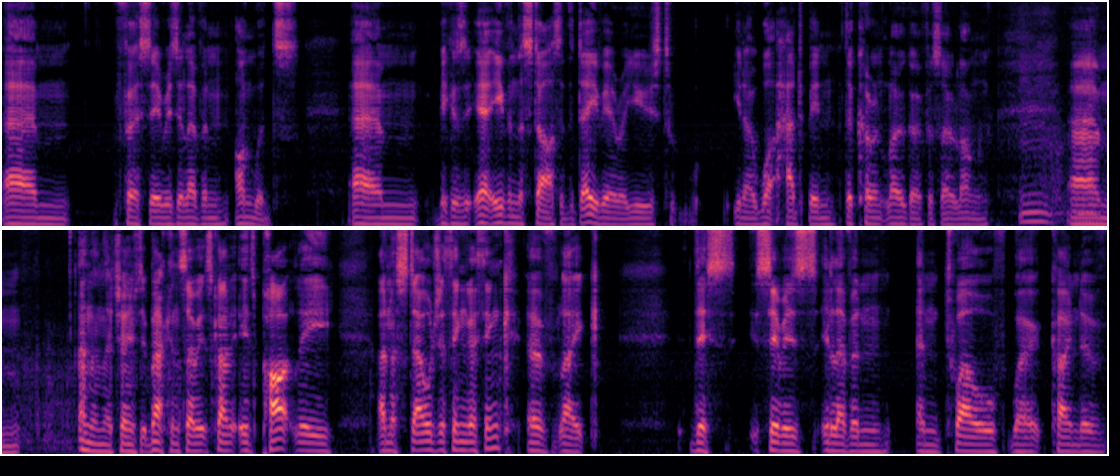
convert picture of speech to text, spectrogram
um, for series 11 onwards. Um, because yeah, even the start of the Dave era used, you know, what had been the current logo for so long, um, and then they changed it back, and so it's kind of it's partly a nostalgia thing, I think, of like this series eleven and twelve were kind of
